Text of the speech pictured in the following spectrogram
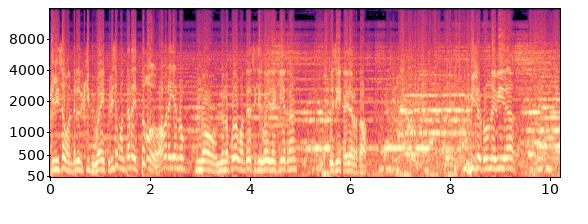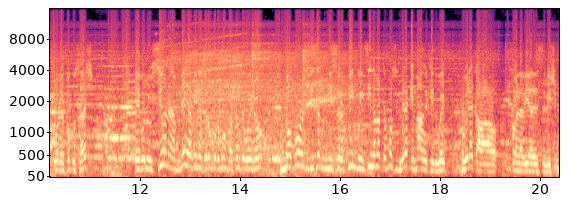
que le hizo aguantar el Hit Wave, que le hizo aguantar de todo. Ahora ya no, no, no, puede aguantar ese Hit Wave de Kietran y sigue caído derrotado. Bishop con una vida por el Focus Ash. Evoluciona Mega viene a ser un Pokémon bastante bueno. No Burn dice Mr. Penguin. Si no lo tenemos, si hubiera quemado el Wave hubiera acabado con la vida de este Bishop.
